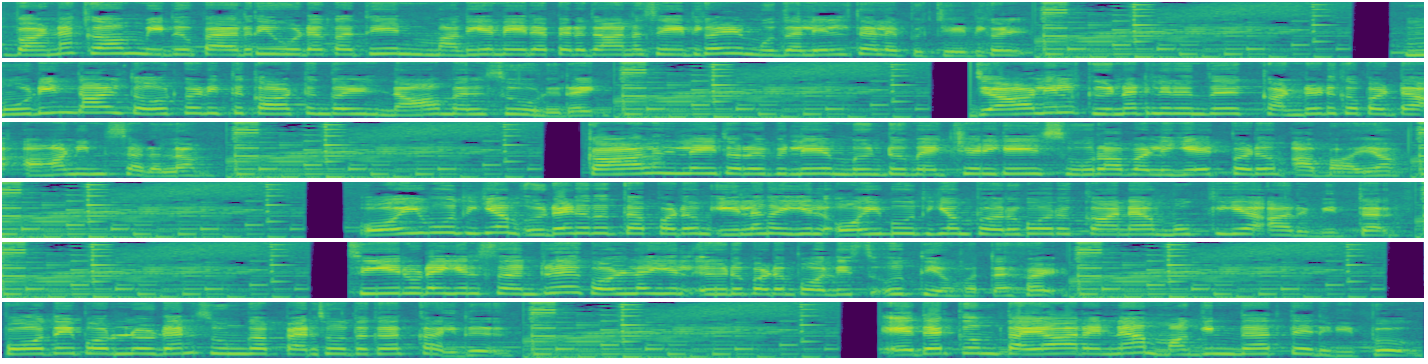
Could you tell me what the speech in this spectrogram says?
வணக்கம். இது பருதி ஊடகத்தின் மதிய நேர பிரதான செய்திகள். முதலில் தலைப்புச் செய்திகள். முடிந்தால் தோற்கடித்து காட்டுங்கள். நாமல் சூளுரை. ஜாலில் கிணற்றிலிருந்து கண்டெடுக்கப்பட்ட ஆணின் சடலம். காலநிலை தொடர்பிலே மீண்டும் எச்சரிக்கை. சூறாவளி ஏற்படும் அபாயம். ஓய்வூதியம் இடைநிறுத்தப்படும். இலங்கையில் ஓய்வூதியம் பெறுவோருக்கான முக்கிய அறிவித்தல். சீருடையில் சென்று கொள்ளையில் ஈடுபடும் போலீஸ் உத்தியோகத்தர்கள். போதைப் பொருளுடன் சுங்க பரிசோதகர் கைது. எதற்கும் தயார் என மகிந்த தெரிவிப்பு.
